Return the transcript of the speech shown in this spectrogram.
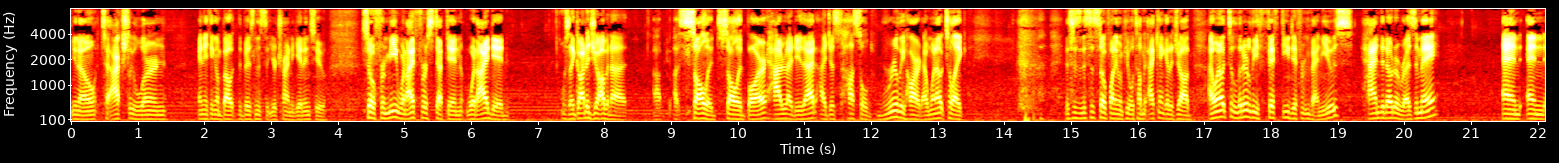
you know, to actually learn anything about the business that you're trying to get into. So for me, when I first stepped in, what I did was I got a job in a, a, a solid, solid bar. How did I do that? I just hustled really hard. I went out to like this is this is so funny when people tell me I can't get a job. I went out to literally 50 different venues, handed out a resume, and and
